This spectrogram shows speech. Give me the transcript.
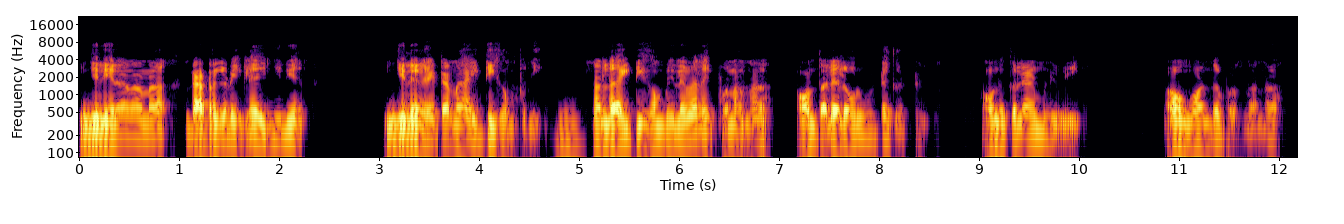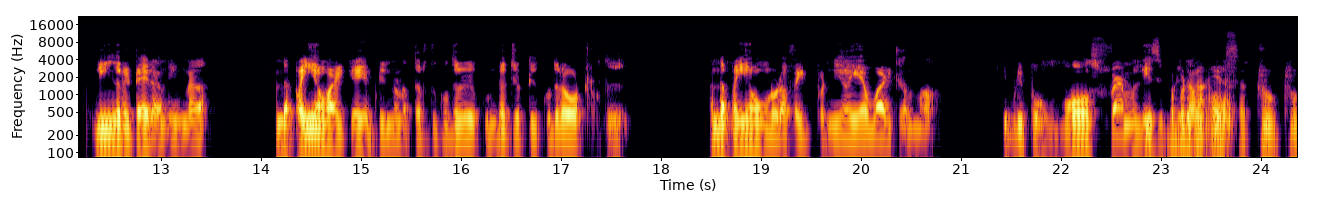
இன்ஜினியர் ஆனானா டாக்டர் கிடைக்கல இன்ஜினியர். இன்ஜினியர் ஆகிட்டானா ஐடி கம்பெனி. நல்ல ஐடி கம்பெனியில் வேலைக்கு போனான்னா அவன் தலையில் ஒரு வீட்டை கட்டு. அவனுக்கு கல்யாணம் பண்ணி வை. அவன் குழந்தை பிறந்தானா நீங்கள் ரிட்டையர் ஆனீங்கன்னா அந்த பையன் வாழ்க்கையை எப்படி நடத்துறது? குதிரை குண்டை சுட்டி குதிரை ஓட்டுறது. அந்த பையன் அவங்களோட ஃபைட் பண்ணி "அவன் என் வாழ்க்கை அம்மா. இப்படி போகும். மோஸ்ட் ஃபேமிலிஸ் இப்படி தான் போகும். True true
